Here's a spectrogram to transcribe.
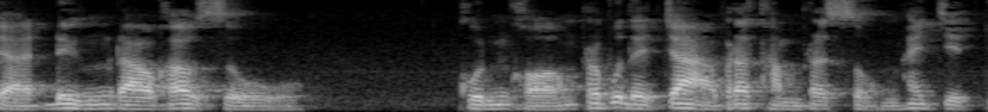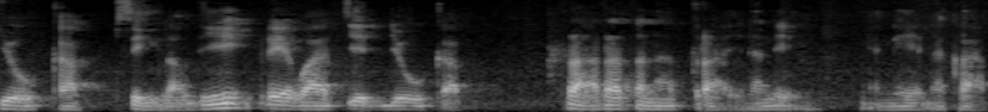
จะดึงเราเข้าสู่ คุณของพระพุทธเจ้าพระธรรมพระสงฆ์ให้จิตอยู่กับสิ่งเหล่านี้ เรียกว่าจิตอยู่กับพระรัตนตรัยนั่นเองอย่างนี้นะครับ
